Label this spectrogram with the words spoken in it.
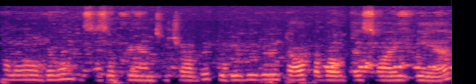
Hello everyone, this is Priyanshu Chaudhary. Today we will talk about the soil air,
